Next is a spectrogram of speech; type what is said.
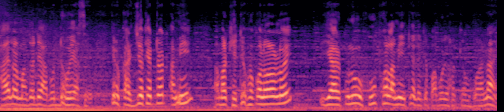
ফাইলৰ মাজতে আবদ্ধ হৈ আছে। কিন্তু কাৰ্যক্ষেত্ৰত আমি আমাৰ খেতিয়কসকললৈ ইয়াৰ কোনো সুফল আমি এতিয়ালৈকে পাবলৈ সক্ষম হোৱা নাই।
